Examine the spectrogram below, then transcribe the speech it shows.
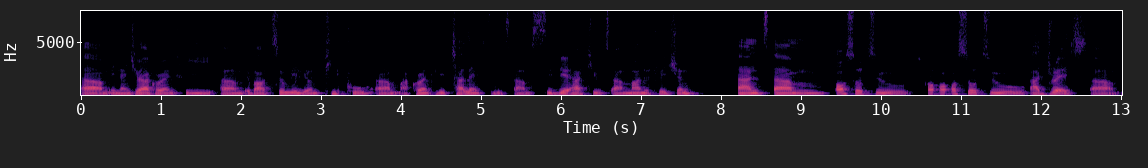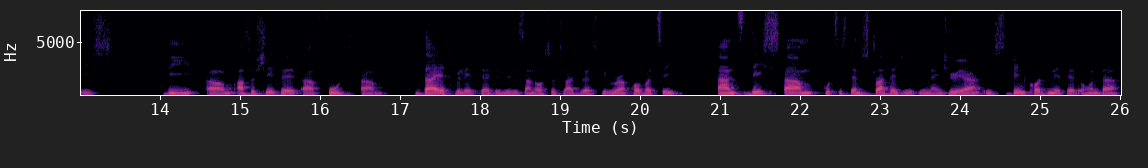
um, in Nigeria, currently um, about 2 million people um, are currently challenged with um, severe acute uh, malnutrition. And um, also, to, also to address um, is the associated uh, food diet related diseases and also to address the rural poverty. And this food system strategy in Nigeria is being coordinated under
